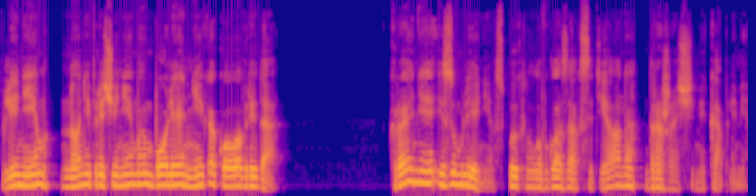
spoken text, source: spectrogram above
Пленим, но не причиним им более никакого вреда». Крайнее изумление вспыхнуло в глазах Сатиана дрожащими каплями.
